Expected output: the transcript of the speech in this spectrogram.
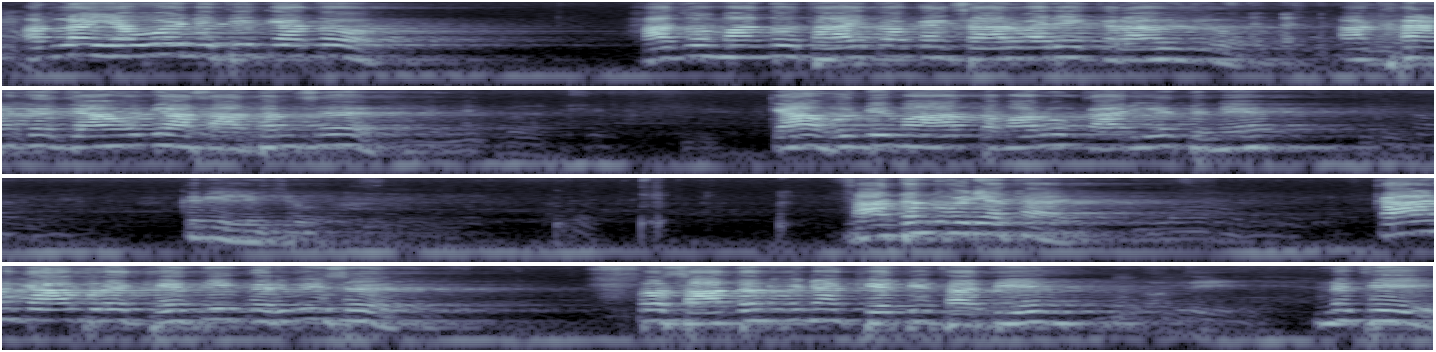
એટલે એવું નથી કહેતો. હાજો માંદો થાય તો કંઈક સારવારે કરાવજો. આ કારણ કે જ્યાં સુધી આ સાધન છે ત્યાં સુધીમાં તમારું કાર્ય તમે કરી લેજો. સાધન વડ્યા થાય. કારણ કે આપણે ખેતી કરવી છે, તો સાધન વિના ખેતી થતી નથી.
